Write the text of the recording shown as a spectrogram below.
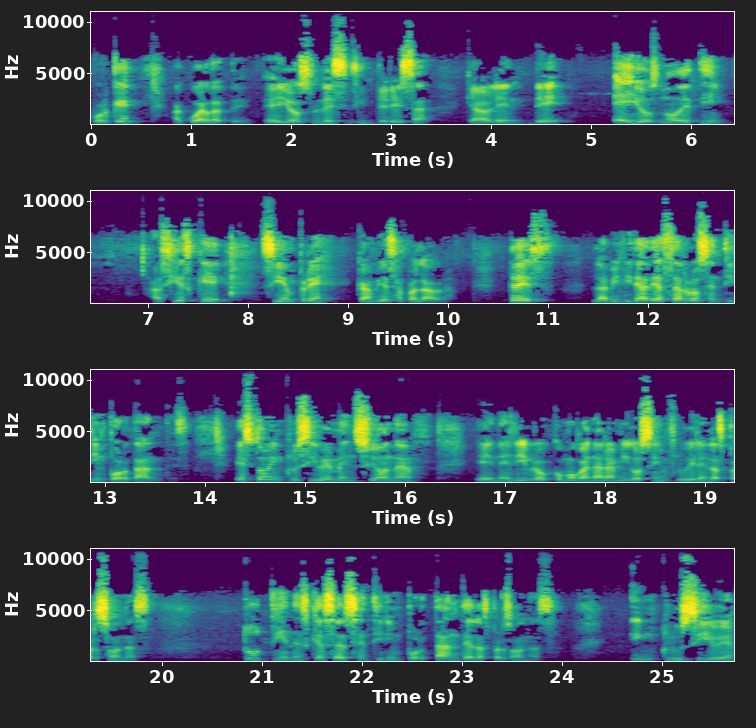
¿Por qué? Acuérdate, ellos les interesa que hablen de ellos, no de ti. Así es que siempre cambia esa palabra. Tres, la habilidad de hacerlos sentir importantes. Esto inclusive menciona en el libro Cómo ganar amigos e influir en las personas. Tú tienes que hacer sentir importante a las personas. Inclusive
